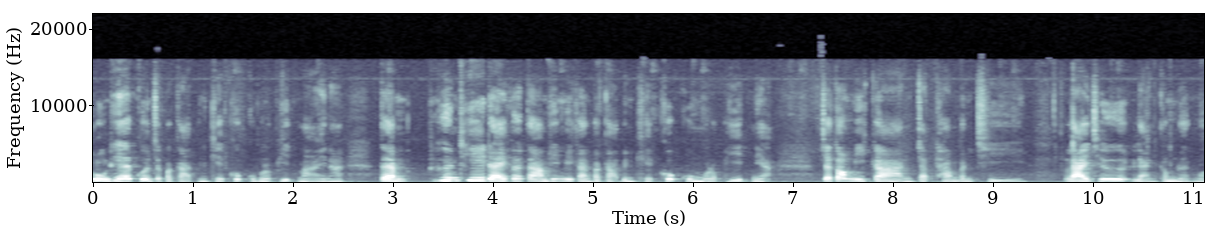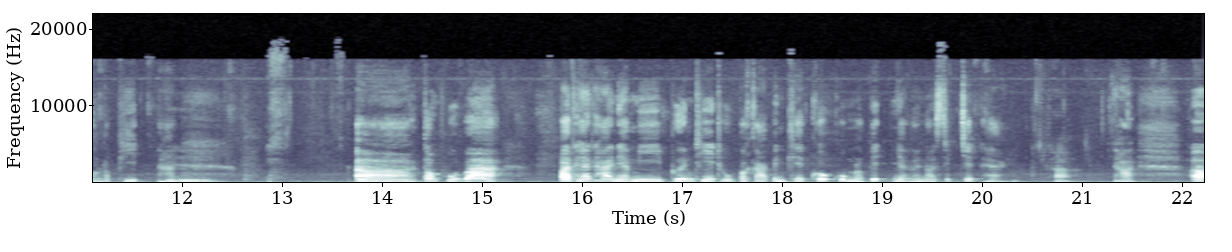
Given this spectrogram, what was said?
กรุงเทพควรจะประกาศเป็นเขตควบคุมมลพิษไหมนะ แต่พื้นที่ใดก็ตามที่มีการประกาศเป็นเขตควบคุมมลพิษเนี่ยจะต้องมีการจัดทำบัญชีรายชื่อแหล่งกำเนิดมลพิษนะคะอืมอ่าต้องพูดว่าประเทศไทยเนี่ยมีพื้นที่ถูกประกาศเป็นเขตควบคุมมลพิษอย่างน้อยๆ17 แห่งค่ะ นะคะอ่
